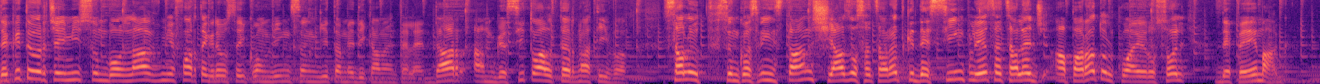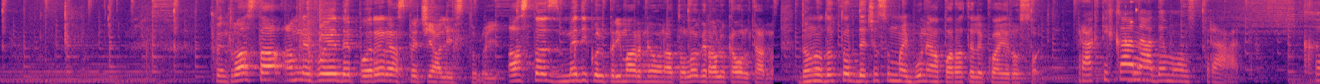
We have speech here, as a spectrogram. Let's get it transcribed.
De câte ori cei mici sunt bolnavi, mi-e foarte greu să-i conving să înghită medicamentele, dar am găsit o alternativă. Salut, sunt Cosmin Stan și azi o să-ți arăt cât de simplu e să-ți alegi aparatul cu aerosoli de pe EMAG. Pentru asta am nevoie de părerea specialistului. Astăzi, medicul primar neonatolog Raluca Olteanu. Domnul doctor, de ce sunt mai bune aparatele cu aerosoli? Practica ne-a demonstrat că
